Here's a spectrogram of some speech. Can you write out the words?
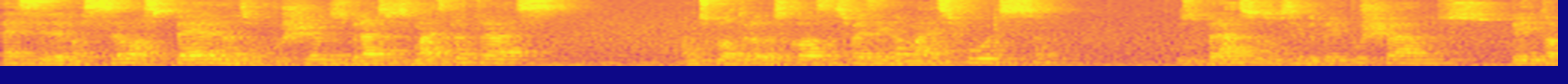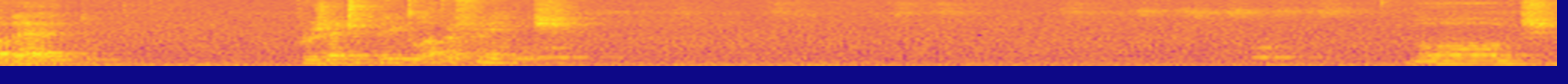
essa elevação, as pernas vão puxando os braços mais para trás, a musculatura das costas faz ainda mais força, os braços vão sendo bem puxados, peito aberto, projete o peito lá para frente. Volte.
